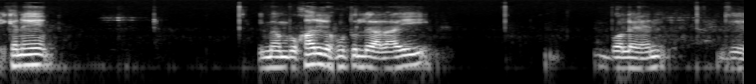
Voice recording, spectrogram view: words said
এখানে ইমাম বুখারি রহমতুল্লাহ আলাই বলেন যে,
